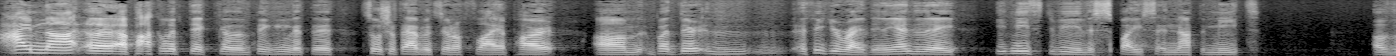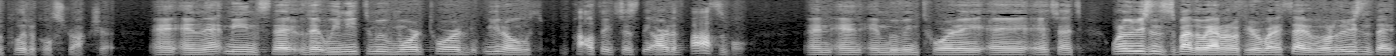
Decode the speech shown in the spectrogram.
I'm not uh, apocalyptic uh, thinking that the social fabric is going to fly apart. Um, but there, I think you're right. In the end of the day, it needs to be the spice and not the meat of the political structure. And, and, that means that, that we need to move more toward, you know, politics as the art of the possible and, and, and moving toward a, a, a, sense. One of the reasons, by the way, I don't know if you heard what I said, but one of the reasons that,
